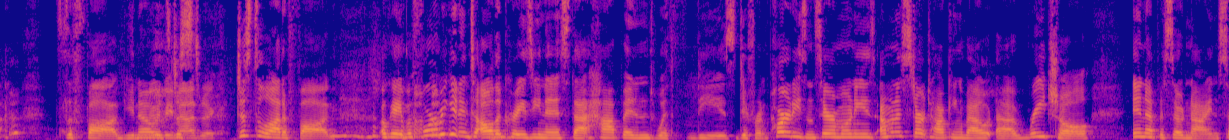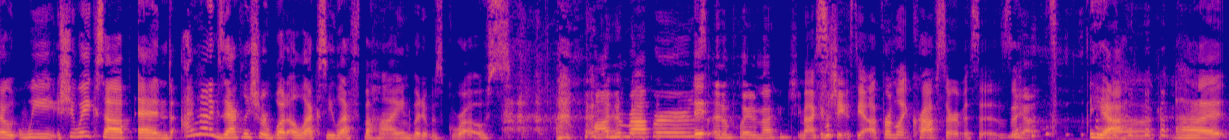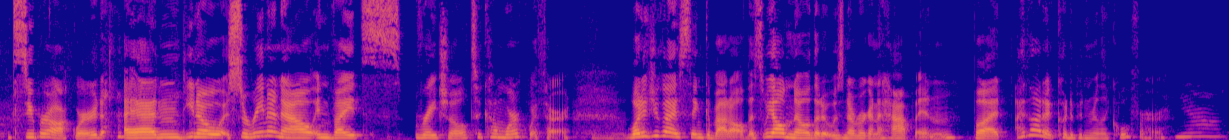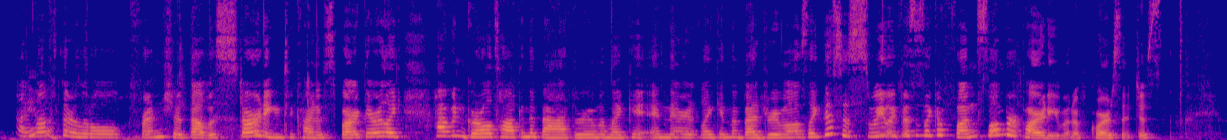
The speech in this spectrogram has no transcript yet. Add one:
It's the fog, you know. Movie it's just magic. just a lot of fog. Okay, before we get into all the craziness that happened with these different parties and ceremonies, I'm going to start talking about uh, Rachel in episode nine. So we she wakes up and I'm not exactly sure what Alexi left behind, but it was gross. Condom wrappers It- and a plate of mac and cheese. Mac and cheese, yeah, from like craft services. Yeah. Yeah. Uh, super awkward. And, you know, Serena now invites Rachel to come work with her. What did you guys think about all this? We all know that it was never going to happen, but I thought it could have been really cool for her. Yeah. I loved their little friendship that was starting to kind of spark. They were like having girl talk in the bathroom and like in their like in the bedroom. I was like, this is sweet. Like this is like a fun slumber party. But of course, it just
